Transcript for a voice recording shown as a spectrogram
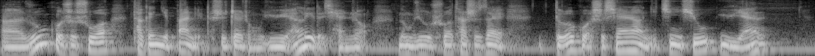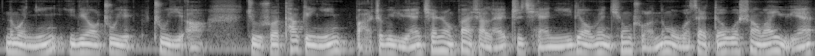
呃，如果是说他给你办理的是这种语言类的签证，那么就是说他是在德国是先让你进修语言，那么您一定要注意注意啊，就是说他给您把这个语言签证办下来之前，你一定要问清楚了。那么我在德国上完语言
